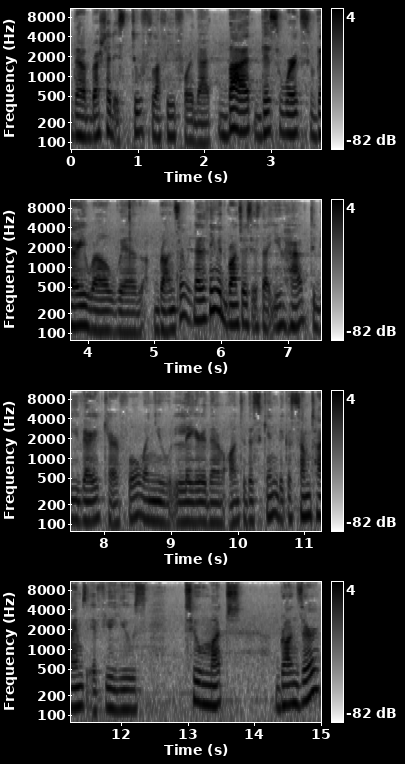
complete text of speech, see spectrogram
The brush head is too fluffy for that, but this works very well with bronzer. Now, the thing with bronzers is that you have to be very careful when you layer them onto the skin because sometimes if you use too much bronzer,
